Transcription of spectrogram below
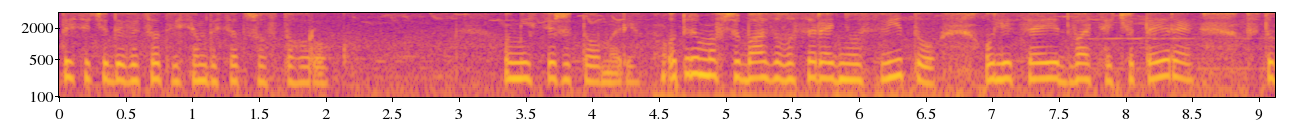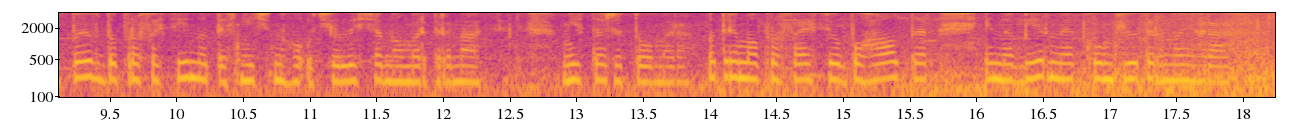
1986 року у місті Житомирі. Отримавши базову середню освіту у ліцеї 24, вступив до професійно-технічного училища номер 13 міста Житомира. Отримав професію бухгалтер і набірник комп'ютерної графіки.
